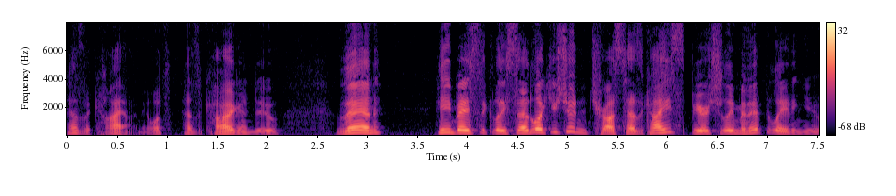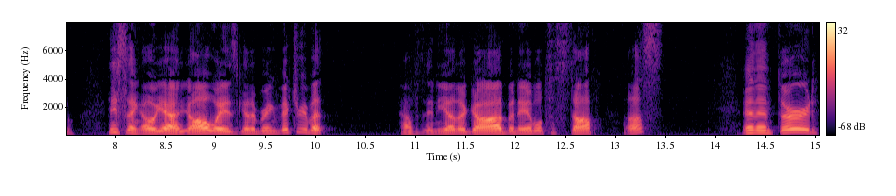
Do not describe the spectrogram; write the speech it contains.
Hezekiah? I mean, what's Hezekiah going to do? Then he basically said, Look, you shouldn't trust Hezekiah. He's spiritually manipulating you. He's saying, Oh, yeah, Yahweh is going to bring victory, but has any other God been able to stop us? And then, third,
